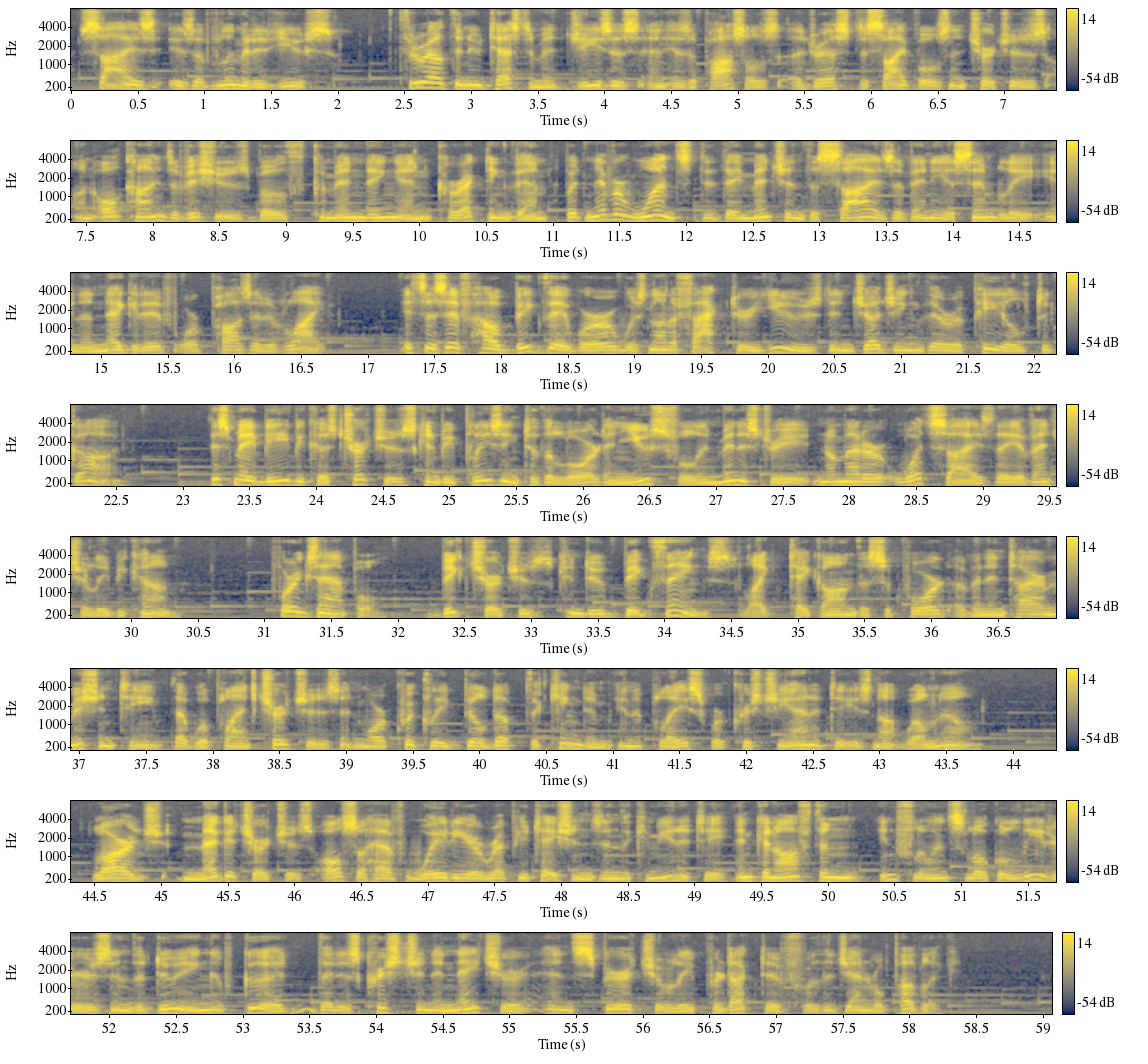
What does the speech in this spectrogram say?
size is of limited use. Throughout the New Testament, Jesus and his apostles addressed disciples and churches on all kinds of issues, both commending and correcting them, but never once did they mention the size of any assembly in a negative or positive light. It's as if how big they were was not a factor used in judging their appeal to God. This may be because churches can be pleasing to the Lord and useful in ministry no matter what size they eventually become. For example, Big churches can do big things, like take on the support of an entire mission team that will plant churches and more quickly build up the kingdom in a place where Christianity is not well known. Large megachurches also have weightier reputations in the community and can often influence local leaders in the doing of good that is Christian in nature and spiritually productive for the general public.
